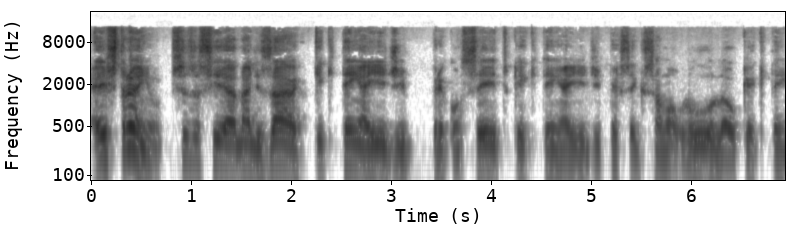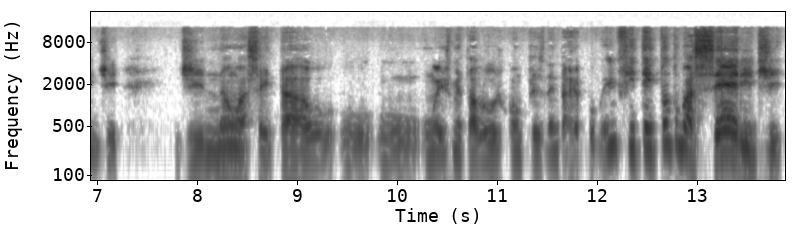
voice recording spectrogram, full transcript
é, estranho. Precisa se analisar o que, que tem aí de preconceito, o que, que tem aí de perseguição ao Lula, o que, que tem de, de não aceitar o, o, um ex-metalúrgico como presidente da República. Enfim, tem toda uma série de,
